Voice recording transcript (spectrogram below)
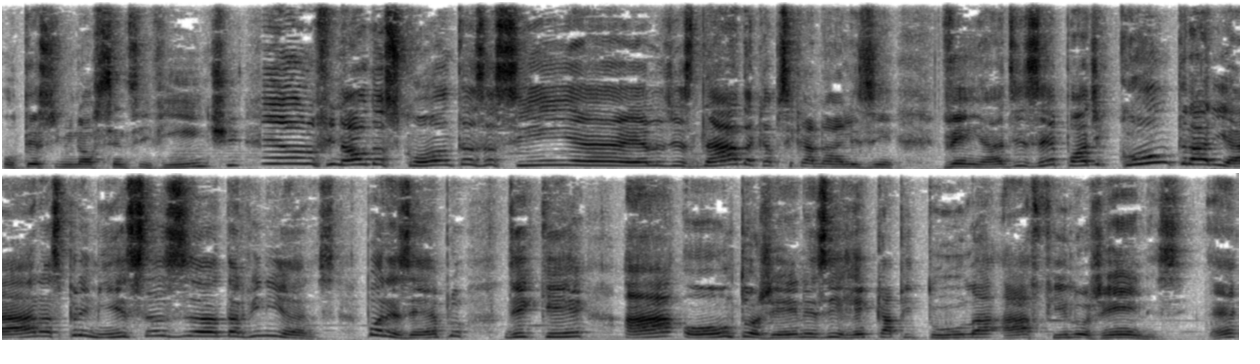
o texto de 1920. E no final das contas, assim, é, ele diz nada que a psicanálise venha a dizer pode contrariar as premissas uh, darwinianas. Por exemplo, de que a ontogênese recapitula a filogênese. Né?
